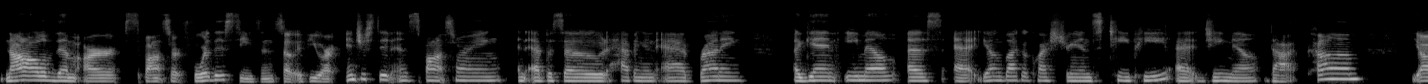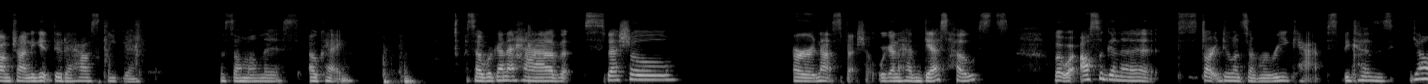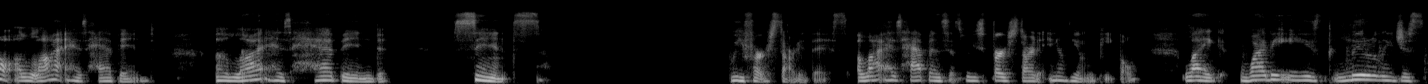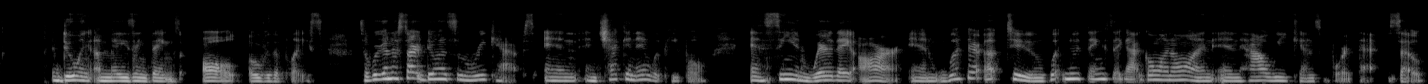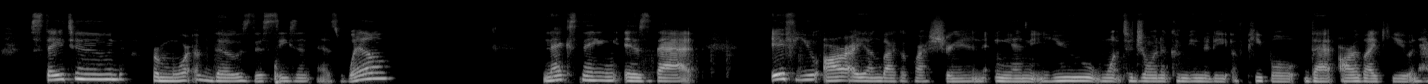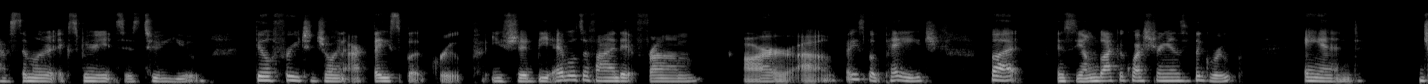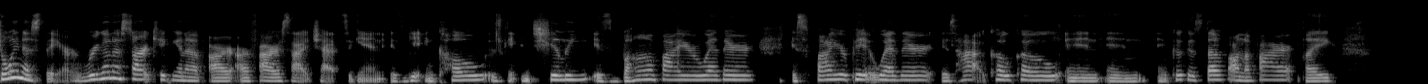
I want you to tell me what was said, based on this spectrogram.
Not all of them are sponsored for this season. So if you are interested in sponsoring an episode, having an ad running, again, email us at youngblack.equestrianstp at gmail.com. Y'all, I'm trying to get through the housekeeping. What's on my list? Okay. So we're going to have special or not special. We're going to have guest hosts, but we're also going to start doing some recaps because y'all, a lot has happened. A lot has happened since we first started this. A lot has happened since we first started interviewing people. Like YBE is literally just doing amazing things all over the place. So we're going to start doing some recaps and and checking in with people and seeing where they are and what they're up to, what new things they got going on, and how we can support that. So stay tuned for more of those this season as well. Next thing is that if you are a young Black equestrian and you want to join a community of people that are like you and have similar experiences to you, feel free to join our Facebook group. You should be able to find it from our uh, Facebook page, but it's Young Black Equestrians, the group. And join us there. We're going to start kicking up our, our fireside chats again. It's getting cold, it's getting chilly, it's bonfire weather, it's fire pit weather, it's hot cocoa and and and cooking stuff on the fire. Like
